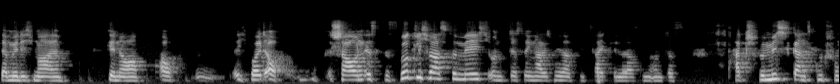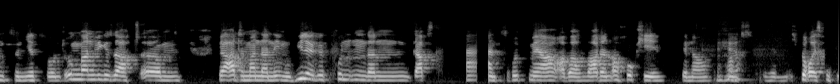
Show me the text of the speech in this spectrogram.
damit ich mal genau auch ich wollte auch schauen, ist das wirklich was für mich und deswegen habe ich mir das die Zeit gelassen und das hat für mich ganz gut funktioniert so und irgendwann wie gesagt ähm, ja hatte man dann eine Immobilie gefunden, dann gab es kein Zurück mehr, aber war dann auch okay, genau. Ja. Und, ähm, ich bereue es nicht.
